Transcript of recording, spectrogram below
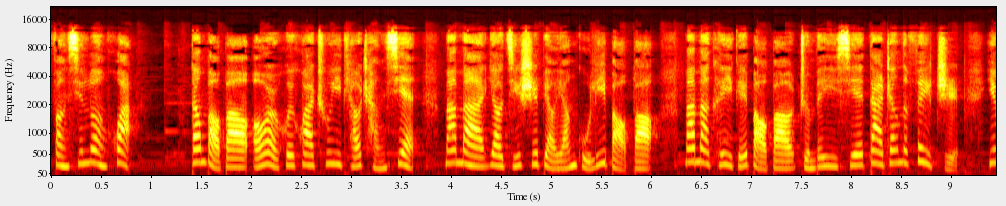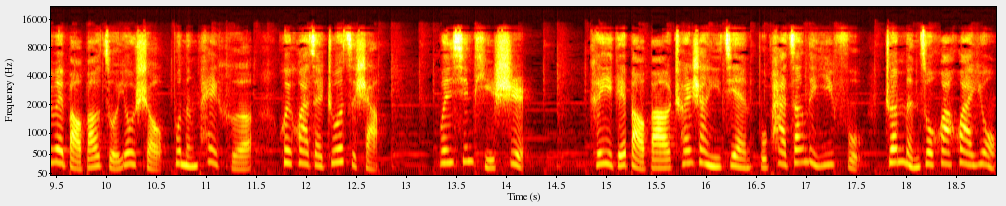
放心乱画。当宝宝偶尔会画出一条长线，妈妈要及时表扬鼓励宝宝。妈妈可以给宝宝准备一些大张的废纸，因为宝宝左右手不能配合，会画在桌子上。温馨提示：可以给宝宝穿上一件不怕脏的衣服，专门做画画用。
